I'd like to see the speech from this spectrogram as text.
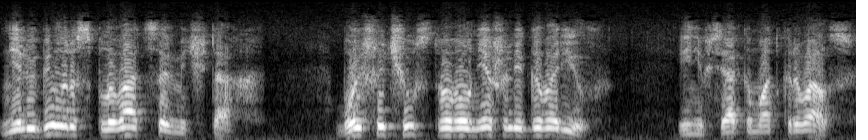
не любил расплываться в мечтах, больше чувствовал, нежели говорил, и не всякому открывался.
